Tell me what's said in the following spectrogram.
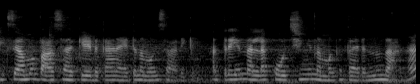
എക്സാം പാസ്സാക്കി എടുക്കാനായിട്ട് നമുക്ക് സാധിക്കും. അത്രയും നല്ല കോച്ചിങ് നമുക്ക് തരുന്നതാണ്.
